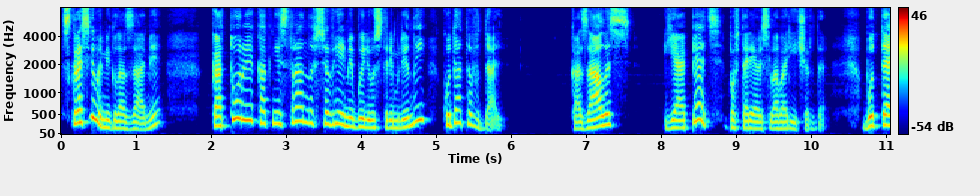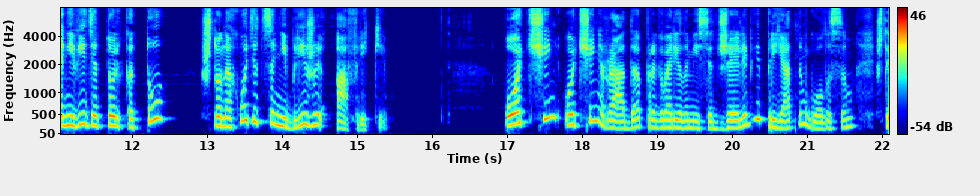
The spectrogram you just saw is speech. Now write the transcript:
с красивыми глазами, которые, как ни странно, все время были устремлены куда-то вдаль. Казалось, я опять повторяю слова Ричарда, будто они видят только то, что находится не ближе Африки. «Очень-очень рада», — проговорила миссис Джеллиби приятным голосом, «что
